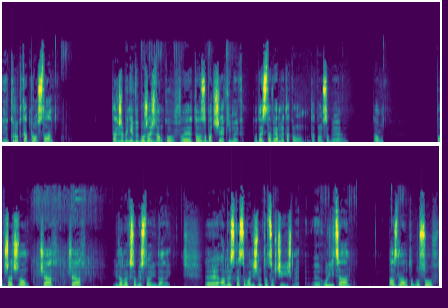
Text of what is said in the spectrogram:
Y, krótka, prosta. Tak, żeby nie wyburzać domków, y, to zobaczcie jaki myk. Tutaj stawiamy taką, taką sobie tą poprzeczną, ciach, ciach i domek sobie stoi dalej. Y, a my skasowaliśmy to, co chcieliśmy. Ulica, pas dla autobusów.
